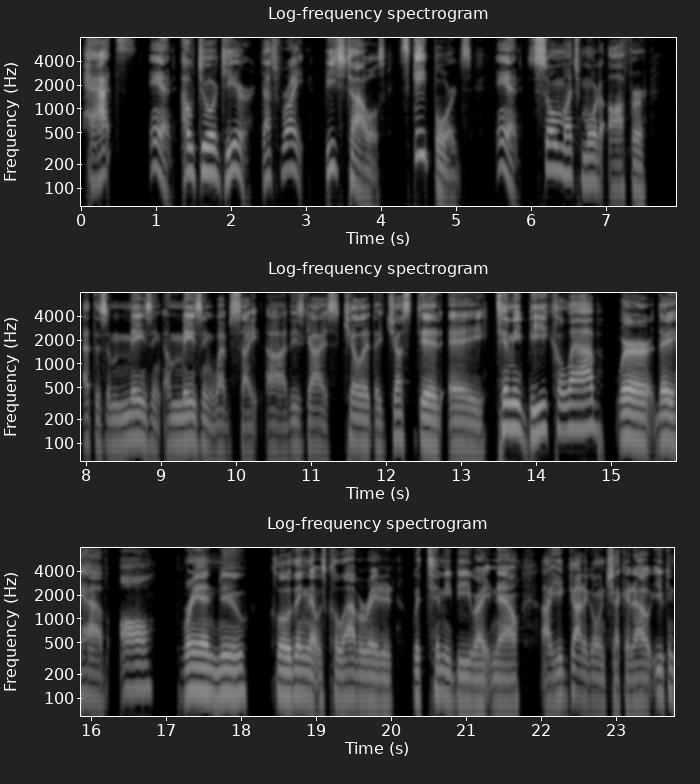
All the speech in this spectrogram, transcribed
hats, and outdoor gear. That's right, beach towels, skateboards, and so much more to offer at this amazing, amazing website. Uh, these guys kill it. They just did a Timmy B collab where they have all brand new clothing that was collaborated with Timmy B right now. Uh, you got to go and check it out. You can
